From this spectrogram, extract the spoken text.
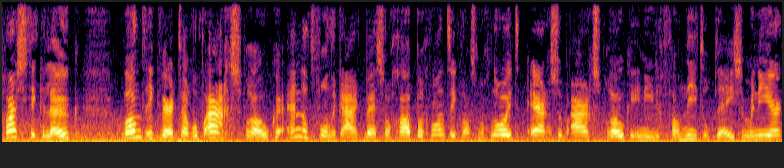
Hartstikke leuk. Want ik werd daarop aangesproken. En dat vond ik eigenlijk best wel grappig. Want ik was nog nooit ergens op aangesproken. In ieder geval niet op deze manier.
